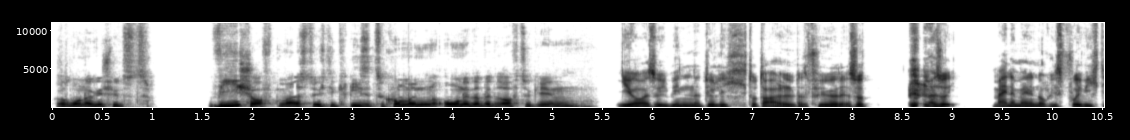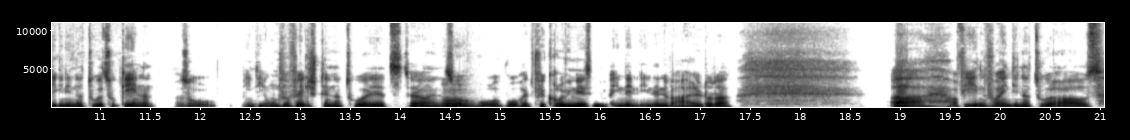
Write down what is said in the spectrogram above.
Corona geschützt. Wie schafft man es, durch die Krise zu kommen, ohne dabei drauf zu gehen? Ja, also ich bin natürlich total dafür. Also, also meiner Meinung nach ist voll wichtig, in die Natur zu gehen. Also in die unverfälschte Natur jetzt, ja, mhm. so, wo, wo halt viel Grün ist, in den, in den Wald oder äh, auf jeden Fall in die Natur raus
